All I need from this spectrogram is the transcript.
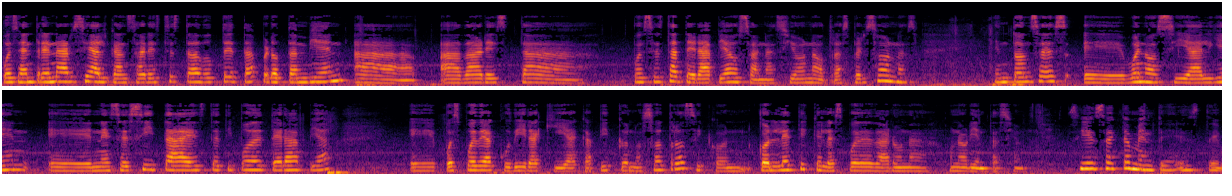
pues a entrenarse a alcanzar este estado teta, pero también a, a dar esta pues esta terapia o sanación a otras personas. Entonces, eh, bueno, si alguien eh, necesita este tipo de terapia, eh, pues puede acudir aquí a Capit con nosotros y con, con Leti que les puede dar una, una orientación. Sí, exactamente. Este,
